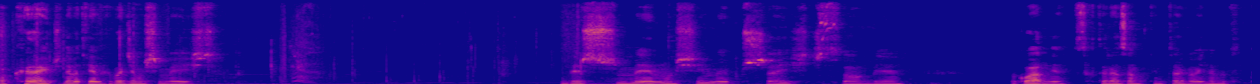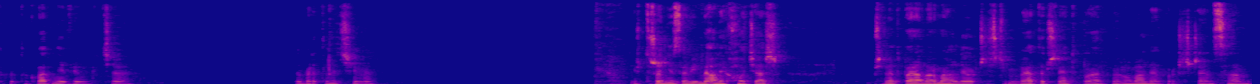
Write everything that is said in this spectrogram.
Okej, czyli nawet wiem chyba gdzie musimy iść. Gdyż my musimy przejść sobie dokładnie z sektora zamkniętego i nawet do- dokładnie wiem gdzie. Dobra, to lecimy. Już dużo nie zrobimy, ale chociaż przedmiot paranormalny oczyścimy, bo ja te przedmioty paranormalne oczyszczałem sam,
